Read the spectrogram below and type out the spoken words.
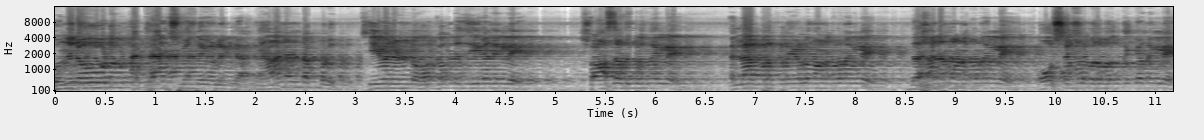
ഒന്നിനോടും അറ്റാച്ച്മെന്റുകളില്ല ഞാനുണ്ട് അപ്പോഴും ജീവനുണ്ട്. ഓർക്കത്തിന് ജീവനില്ലേ? ശ്വാസം എടുക്കുന്നില്ലേ എല്ലാ പ്രക്രിയകളും നടക്കണല്ലേ? ദഹനം നടക്കണല്ലേ? കോശങ്ങൾ പ്രവർത്തിക്കണല്ലേ?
